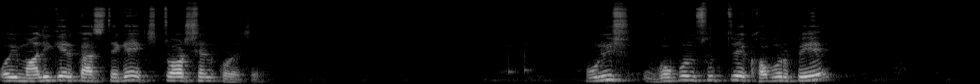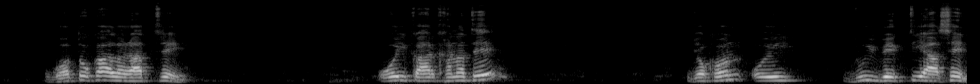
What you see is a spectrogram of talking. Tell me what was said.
ওই মালিকের কাছ থেকে এক্সটর্শন করেছে। পুলিশ গোপন সূত্রে খবর পেয়ে গতকাল রাত্রে ওই কারখানাতে যখন ওই দুই ব্যক্তি আসেন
